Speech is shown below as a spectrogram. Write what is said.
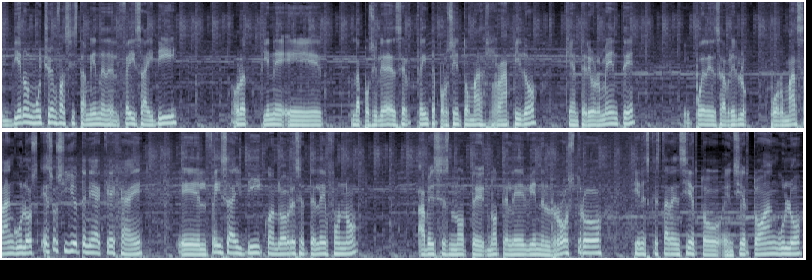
dieron mucho énfasis también en el Face ID. Ahora tiene eh, la posibilidad de ser 30% más rápido que anteriormente. Y puedes abrirlo por más ángulos. Eso sí yo tenía queja, ¿eh? El Face ID cuando abres el teléfono a veces no te, no te lee bien el rostro, tienes que estar en cierto, en cierto ángulo,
